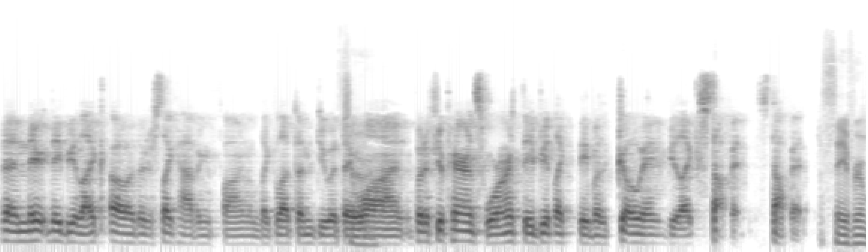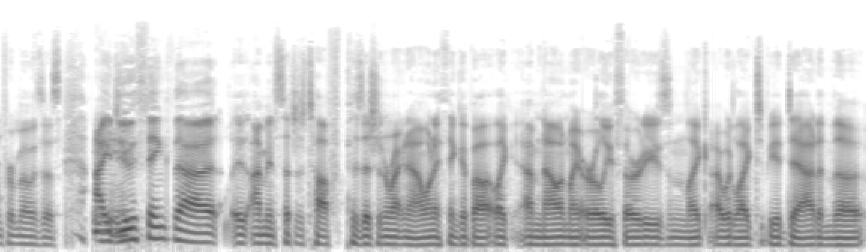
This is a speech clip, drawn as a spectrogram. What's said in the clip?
then they, they'd be like, "Oh, they're just like having fun. Like let them do what they Sure. want." But if your parents weren't, they'd be like, they would go in and be like, "Stop it, stop it." Save room for Moses. I Mhm. do think that I'm in such a tough position right now when I think about like I'm now in my early 30s and like I would like to be a dad in the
